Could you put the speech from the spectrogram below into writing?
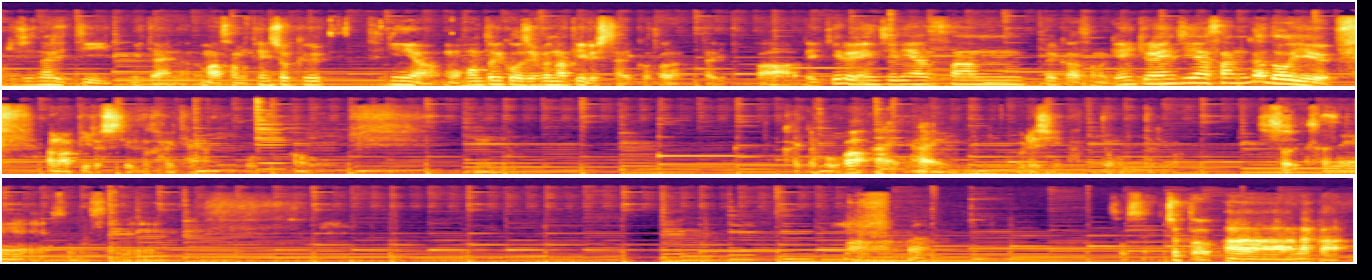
オリジナリティみたいな、まあ、その転職的にはもう本当にこう自分のアピールしたいことだったりとか、できるエンジニアさんというか、その現役のエンジニアさんがどういうあのアピールしてるのかみたいなこととかを、うん、書いた方が、はいはいうん嬉しいなって思ったりはしそうですよね。そうですよね。まあ、あそうですね。ちょっと、あーなんか、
